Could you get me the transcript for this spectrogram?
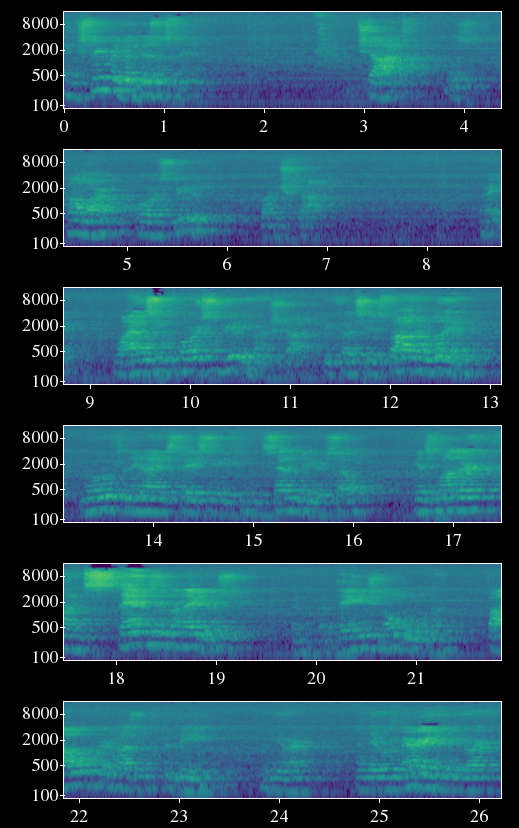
an extremely good businessman. Schacht was Hjalmar Horace Greeley von Schacht. Right? Why was he Horace Greeley von Schacht? Because his father, William, moved to the United States in 1870 or so. His mother, Eggers, a, a Danish noblewoman, followed her husband to be in New York, and they were married in New York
